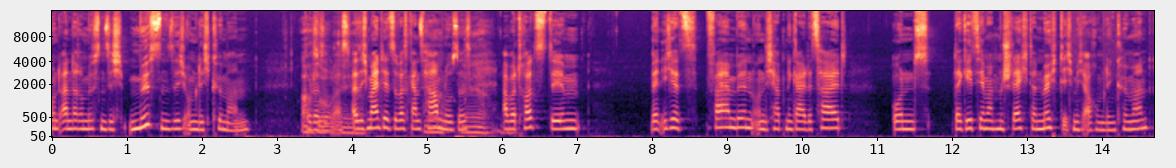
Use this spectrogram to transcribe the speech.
und andere müssen sich, müssen sich um dich kümmern Ach oder so, sowas. okay, Also ich meinte jetzt sowas ganz harmloses, aber trotzdem, wenn ich jetzt feiern bin und ich habe eine geile Zeit und da geht es jemandem schlecht, dann möchte ich mich auch um den kümmern.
